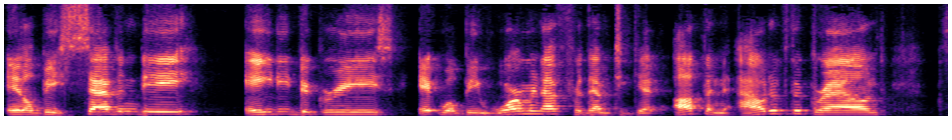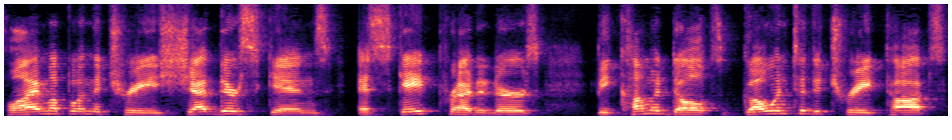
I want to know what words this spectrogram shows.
It'll be 70, 80 degrees. It will be warm enough for them to get up and out of the ground, climb up on the trees, shed their skins, escape predators, become adults, go into the treetops,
